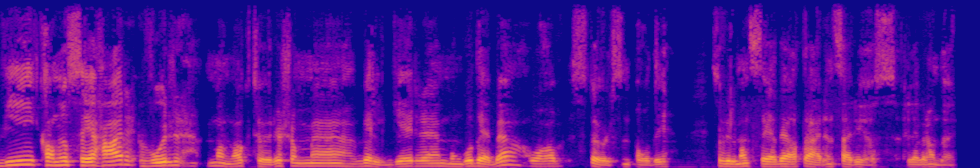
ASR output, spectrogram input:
Vi kan jo se her hvor mange aktører som velger MongoDB, og av størrelsen på de, så vil man se det at det er en seriøs leverandør.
